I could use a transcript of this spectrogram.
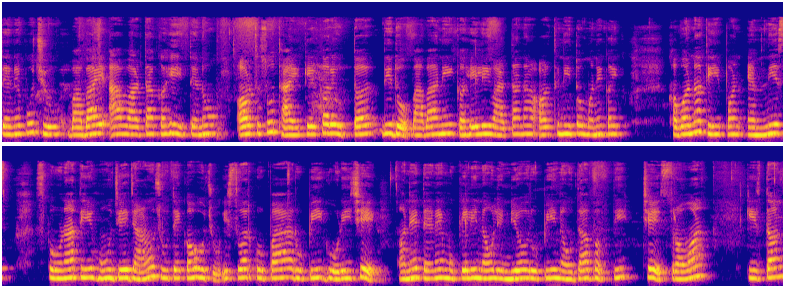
તેને પૂછ્યું, બાબાએ આ વાર્તા કહી, તેનો અર્થ શું થાય? કેળકરે ઉત્તર દીધો, બાબાની કહેલી વાર્તાના અર્થની તો મને કંઈ ખબર નથી, પણ એમની સ્ફૂર્ણાથી હું જે જાણું છું તે કહું છું. ઈશ્વર કૃપા રૂપી ઘોડી છે અને તેણે મૂકેલી નવલિંડીઓ રૂપી નવધા ભક્તિ છે. શ્રવણ, કીર્તન,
